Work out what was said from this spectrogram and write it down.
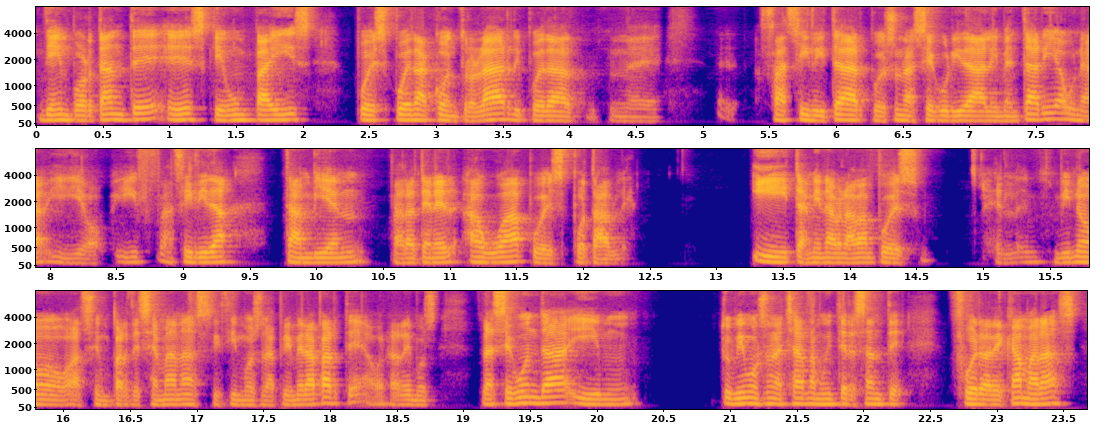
de importante es que un país pues pueda controlar y pueda eh, facilitar pues una seguridad alimentaria una, y, facilidad también para tener agua pues potable. Y también hablaban pues vino hace un par de semanas, hicimos la primera parte, ahora haremos la segunda y tuvimos una charla muy interesante fuera de cámaras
